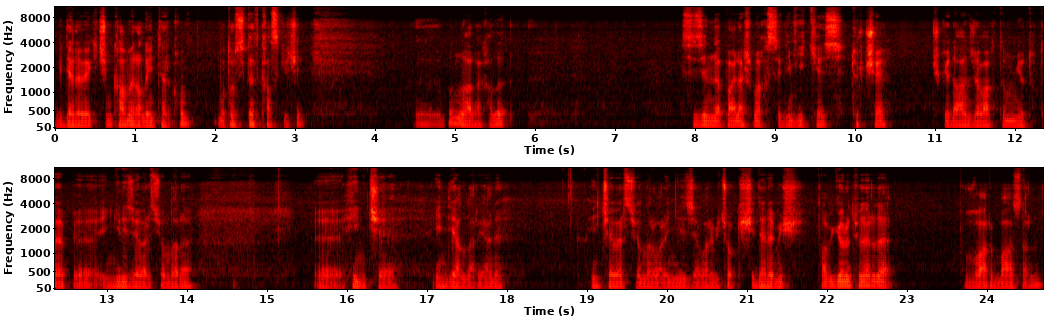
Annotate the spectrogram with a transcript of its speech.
Bir denemek için kameralı interkom motosiklet kaskı için. Ee, Bununla alakalı sizinle paylaşmak istediğim ilk kez Türkçe. Çünkü daha önce baktım YouTube'da hep e, İngilizce versiyonları e, Hintçe, Indiyanlar yani Hintçe versiyonları var, İngilizce var. Birçok kişi denemiş. Tabi görüntüleri de var bazılarının.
